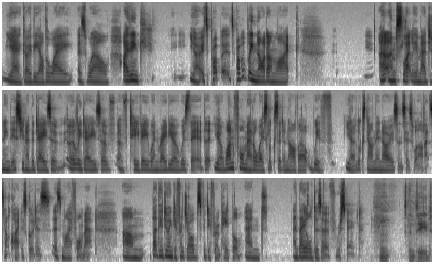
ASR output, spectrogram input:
yeah go the other way as well? I think you know it's pro- it's probably not unlike. I'm slightly imagining this, you know, the days of early days of, of TV when radio was there, that, you know, one format always looks at another with, you know, looks down their nose and says, well, that's not quite as good as, as my format. Um, but they're doing different jobs for different people and, and they all deserve respect. Mm, indeed.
